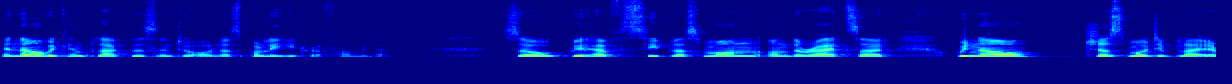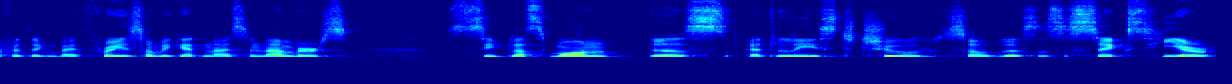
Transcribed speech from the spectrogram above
And now we can plug this into Euler's polyhedra formula. So we have c plus 1 on the right side. We now just multiply everything by 3 so we get nicer numbers. c plus 1 is at least 2, so this is a 6 here.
